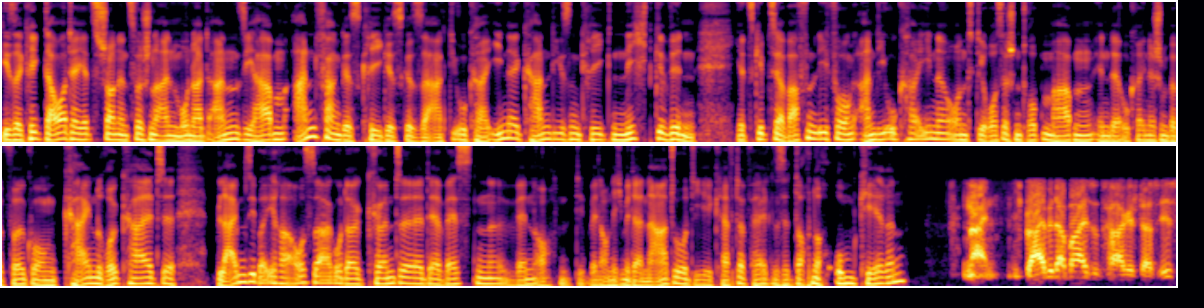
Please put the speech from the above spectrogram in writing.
Dieser Krieg dauert ja jetzt schon inzwischen einen Monat an. Sie haben Anfang des Krieges gesagt, die Ukraine kann diesen Krieg nicht gewinnen. Jetzt gibt es ja Waffenlieferungen an die Ukraine und die russischen Truppen haben in der ukrainischen Bevölkerung keinen Rückhalt. Bleiben Sie bei Ihrer Aussage oder könnte der Westen, wenn auch, wenn auch nicht mit der NATO, die Kräfteverhältnisse doch noch umkehren? Nein, bleibe dabei, so tragisch das ist.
